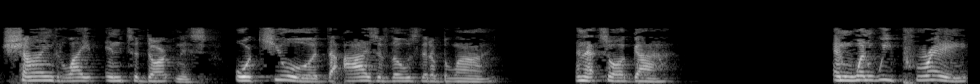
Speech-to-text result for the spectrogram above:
shined light into darkness or cured the eyes of those that are blind. And that's our God. And when we pray,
